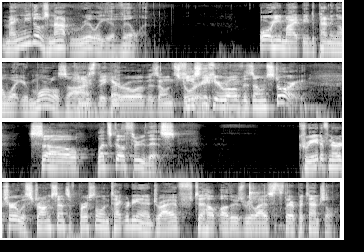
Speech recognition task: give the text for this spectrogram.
Magneto's not really a villain. Or he might be, depending on what your morals are. He's the hero of his own story. He's the hero of his own story. So let's go through this. Creative nurturer with strong sense of personal integrity and a drive to help others realize their potential.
